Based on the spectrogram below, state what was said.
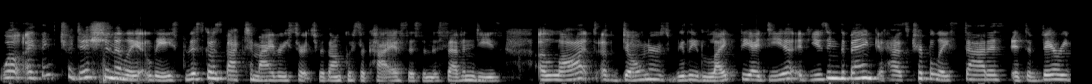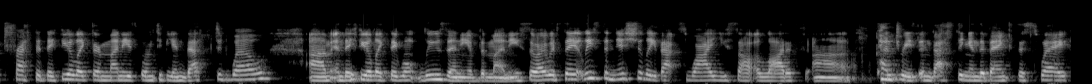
Well, I think traditionally, at least, this goes back to my research with onchocerciasis in the 70s. A lot of donors really like the idea of using the bank. It has AAA status. It's a very trusted. They feel like their money is going to be invested well, um, and they feel like they won't lose any of the money. So I would say, at least initially, that's why you saw a lot of uh, countries investing in the bank this way.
